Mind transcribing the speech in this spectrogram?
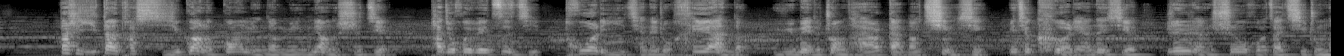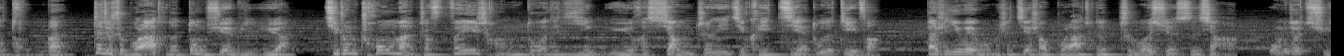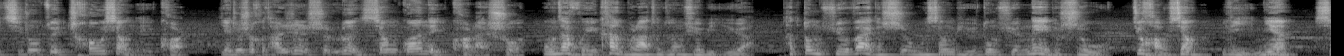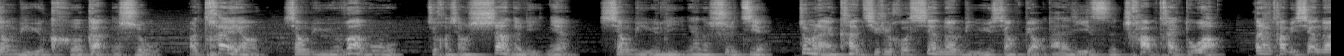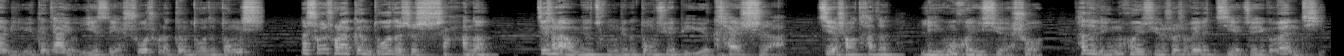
但是，一旦他习惯了光明的明亮的世界，他就会为自己脱离以前那种黑暗的愚昧的状态而感到庆幸，并且可怜那些仍然生活在其中的同伴。这就是柏拉图的洞穴比喻啊，其中充满着非常多的隐喻和象征，以及可以解读的地方。但是因为我们是介绍柏拉图的哲学思想啊，我们就取其中最抽象的一块儿。也就是和他认识论相关的一块来说，我们再回看柏拉图的洞穴比喻啊，他洞穴外的事物相比于洞穴内的事物，就好像理念相比于可感的事物，而太阳相比于万物，就好像善的理念相比于理念的世界。这么来看，其实和线段比喻想表达的意思差不太多啊，但是它比线段比喻更加有意思，也说出了更多的东西。那说出来更多的是啥呢？接下来，我们就从这个洞穴比喻开始啊，介绍它的灵魂学说。它的灵魂学说是为了解决一个问题，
